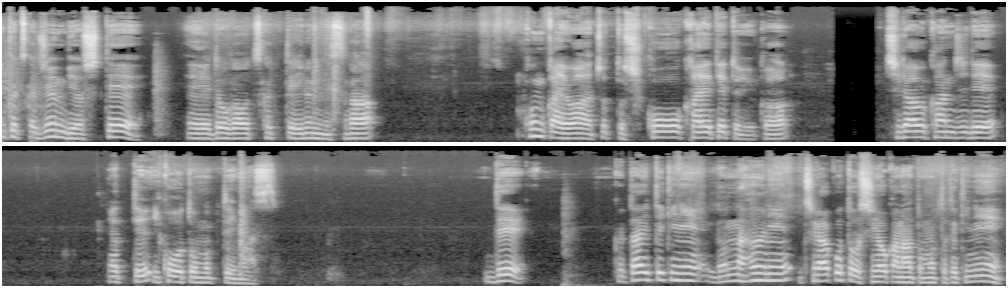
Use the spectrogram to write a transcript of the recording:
いくつか準備をして、えー、動画を作っているんですが、今回はちょっと趣向を変えてというか、違う感じでやっていこうと思っています。で、具体的にどんな風に違うことをしようかなと思った時に、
